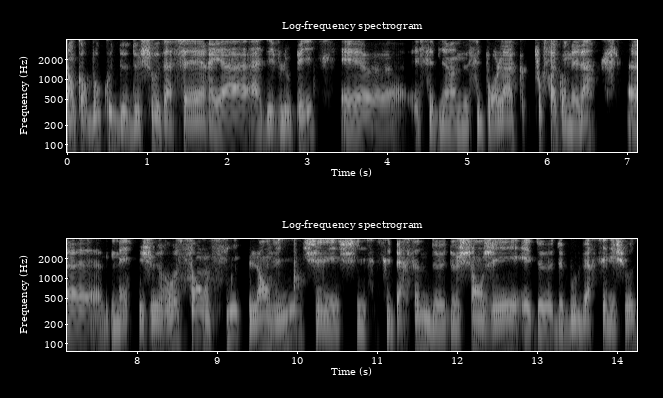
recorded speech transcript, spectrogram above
encore beaucoup de, de, choses à faire et à, à développer, et, euh, et c'est bien, c'est pour là, pour ça qu'on est là. Euh, mais je ressens aussi l'envie chez, chez, ces personnes de, de changer et de, de, bouleverser les choses,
